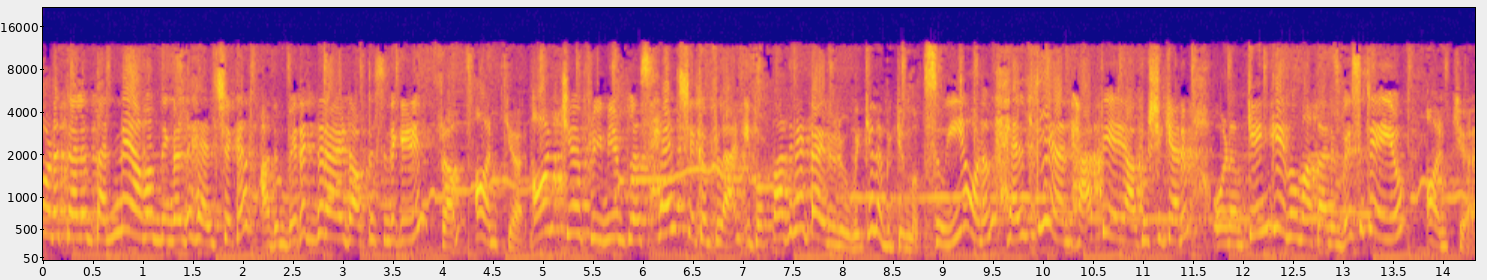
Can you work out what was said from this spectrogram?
ഓണക്കാലം തന്നെയാവാം നിങ്ങളുടെ ഹെൽത്ത് ചെക്കപ്പ് അതും വിദഗ്ധരായ ഡോക്ടേഴ്സിന്റെ കീഴിൽ from on cure on cure premium plus health checkup plan ഇപ്പൊ പതിനെട്ടായിരം രൂപയ്ക്ക് ലഭിക്കുന്നു. സോ ഈ ഓണം ഹെൽത്തി ആൻഡ് ഹാപ്പി ആയി ആഘോഷിക്കാനും ഓണം കെങ്കേമമാക്കാനും വിസിറ്റ് ചെയ്യൂ ഓൺ ക്യൂർ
